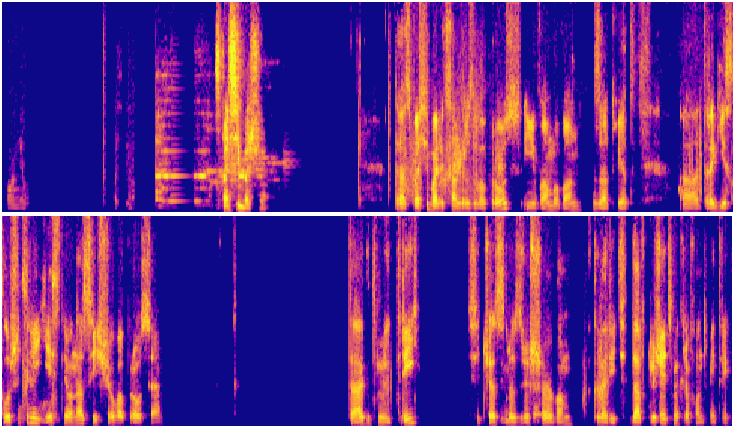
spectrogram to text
Вполне Спасибо. Спасибо большое. Да, спасибо, Александр, за вопрос и вам, Иван, за ответ. А, дорогие слушатели, есть ли у нас еще вопросы? Так, Дмитрий, сейчас разрешаю вам говорить. Да, включайте микрофон, Дмитрий.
